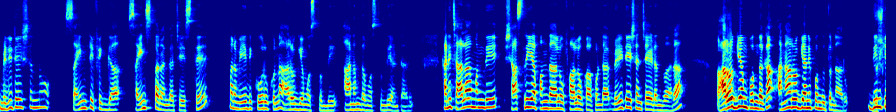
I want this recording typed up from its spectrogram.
మెడిటేషన్ను సైంటిఫిక్గా సైన్స్ పరంగా చేస్తే మనం ఏది కోరుకున్న ఆరోగ్యం వస్తుంది ఆనందం వస్తుంది అంటారు. కానీ చాలామంది శాస్త్రీయ పందాలు ఫాలో కాకుండా మెడిటేషన్ చేయడం ద్వారా ఆరోగ్యం పొందక అనారోగ్యాన్ని పొందుతున్నారు. దీనికి.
